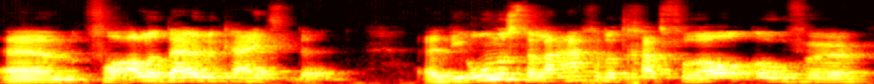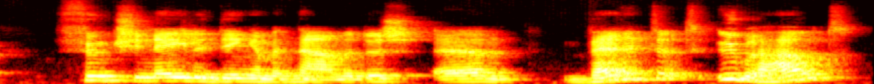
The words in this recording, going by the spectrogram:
um, voor alle duidelijkheid, de, die onderste lagen, dat gaat vooral over functionele dingen met name. Dus um, werkt het überhaupt?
